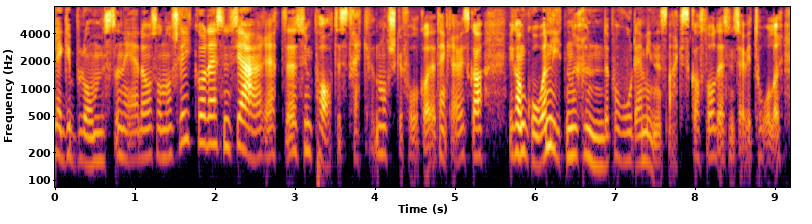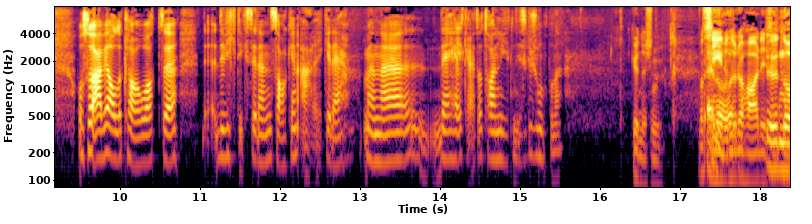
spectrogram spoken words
legge blomster ned og sånn og slik, og det syns jeg er et eh, sympatisk trekk ved det norske folk, og det tenker jeg vi skal Vi kan gå en liten runde på hvor det minnesmerket skal stå, det syns jeg vi tåler. Og så er vi alle klar over at eh, det viktigste i denne saken er ikke det, men eh, det er helt greit å ta en liten diskusjon på det. Gundersen, hva sier du når du har disse Nå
